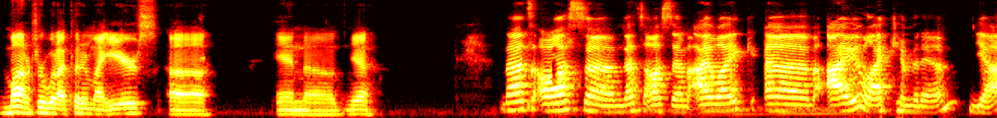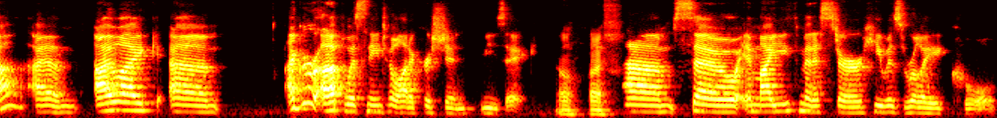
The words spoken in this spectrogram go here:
monitor what I put in my ears. Uh, and uh, yeah. That's awesome. That's awesome. I like um I like Eminem. Yeah. Um I like um I grew up listening to a lot of Christian music. Oh, nice. Um, so in my youth minister, he was really cool.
